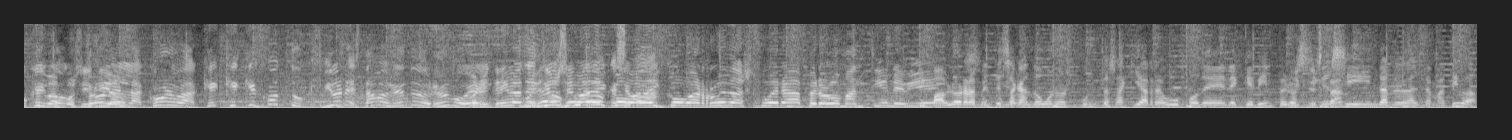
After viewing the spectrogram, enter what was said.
¡Qué Séptima posición. en la curva! ¿Qué, qué, qué conducción estamos viendo de Uriol Boé? Bueno, increíble Cuidado, atención, se va de que se Coba, va. de Coba, ruedas fuera, pero lo mantiene bien. Pablo realmente sacando buenos puntos aquí a rebufo de, de Kevin, pero siguen están- sin darle la alternativa.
